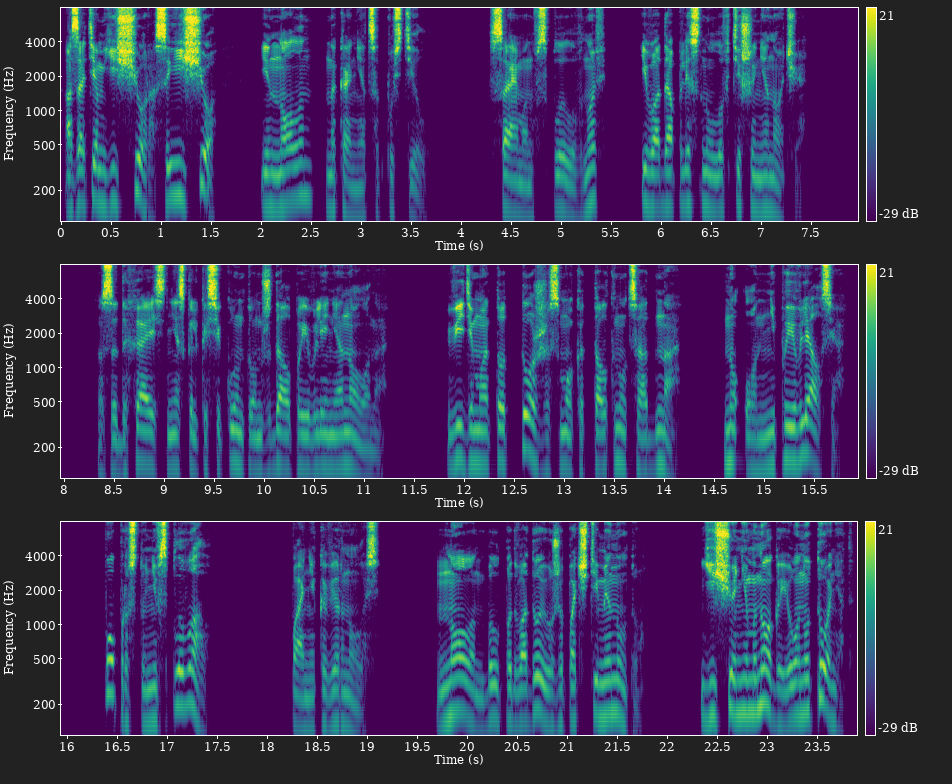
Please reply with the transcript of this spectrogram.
а затем еще раз и еще, и Нолан, наконец, отпустил. Саймон всплыл вновь, и вода плеснула в тишине ночи. Задыхаясь несколько секунд, он ждал появления Нолана. Видимо, тот тоже смог оттолкнуться от дна, но он не появлялся. Попросту не всплывал. Паника вернулась. Нолан был под водой уже почти минуту. Еще немного, и он утонет.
